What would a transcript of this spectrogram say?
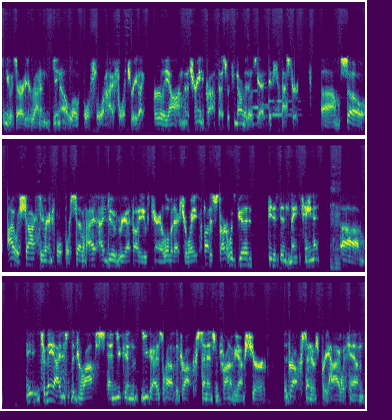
he was already running. You know, low four four, high four three, like early on in the training process, which normally those guys get faster. Um, so I was shocked he ran four four seven. I, I do agree. I thought he was carrying a little bit extra weight. I thought his start was good. He just didn't maintain it. Um, he, to me, I just the drops, and you can you guys will have the drop percentage in front of you. I'm sure the drop percentage was pretty high with him.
